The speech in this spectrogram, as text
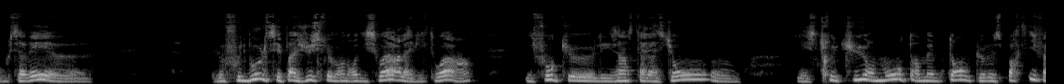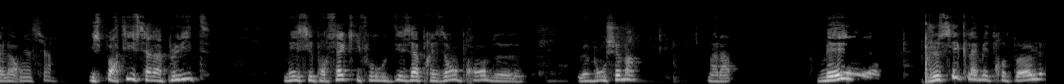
vous savez, euh, le football, c'est pas juste le vendredi soir, la victoire. hein. Il faut que les installations, les structures montent en même temps que le sportif. Alors, Bien sûr. le sportif, ça va plus vite. Mais c'est pour ça qu'il faut dès à présent prendre euh, le bon chemin. Voilà. Mais je sais que la métropole,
